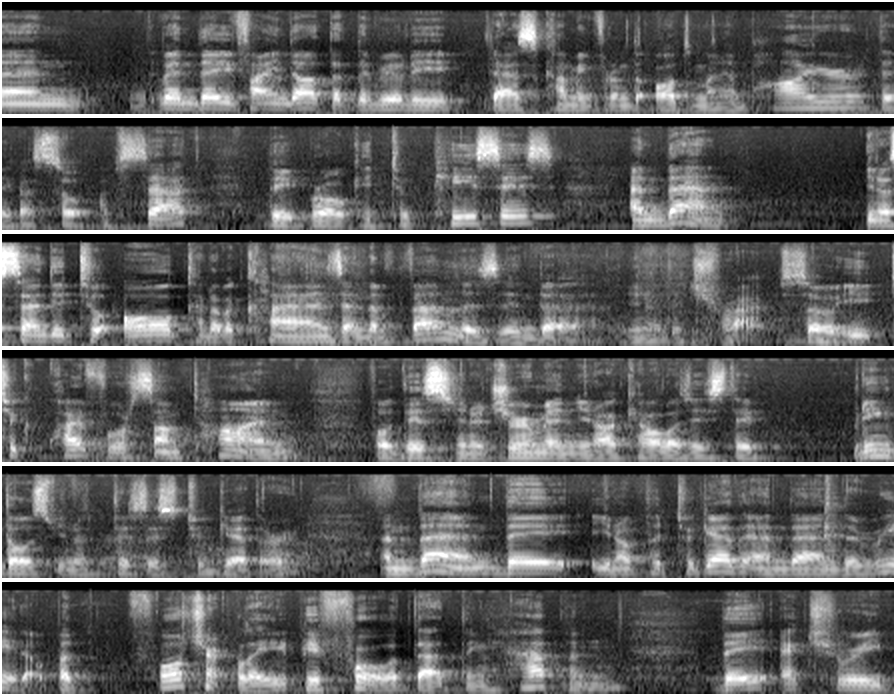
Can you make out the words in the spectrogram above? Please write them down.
then when they find out that the really that's coming from the Ottoman Empire, they got so upset. They broke it to pieces, and then, you know, sent it to all kind of clans and the families in the, you know, the tribe. So it took quite for some time for this, you know, German, you know, archaeologists they bring those, you know, pieces together, and then they, you know, put together and then they read. But fortunately, before that thing happened, they actually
